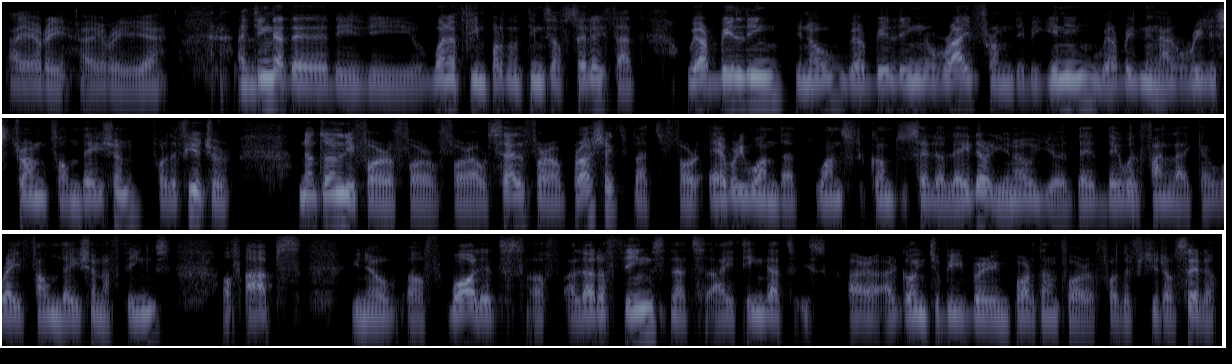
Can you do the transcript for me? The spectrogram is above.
I agree. I agree. Yeah, I mm. think that the, the the one of the important things of Celo is that we are building. You know, we are building right from the beginning. We are building a really strong foundation for the future, not only for for for ourselves, for our projects, but for everyone that wants to come to Celo later. You know, you, they they will find like a great foundation of things, of apps, you know, of wallets, of a lot of things that I think that is are, are going to be very important for for the future of Celo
